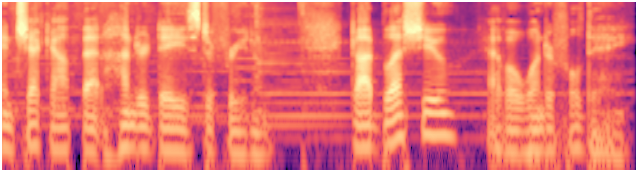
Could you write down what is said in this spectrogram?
and check out that 100 Days to Freedom. God bless you. Have a wonderful day.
